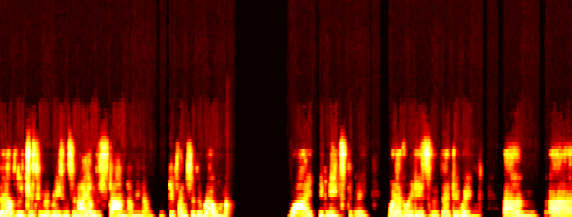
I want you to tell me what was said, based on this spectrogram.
they have legitimate reasons, and I understand, I mean, defense of the realm, why it needs to be, whatever it is that they're doing um, uh,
